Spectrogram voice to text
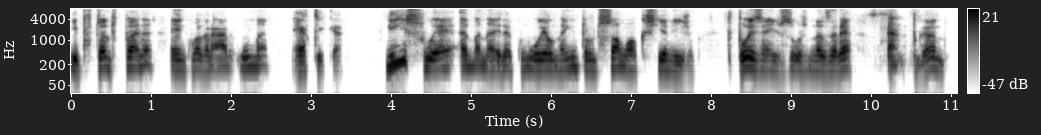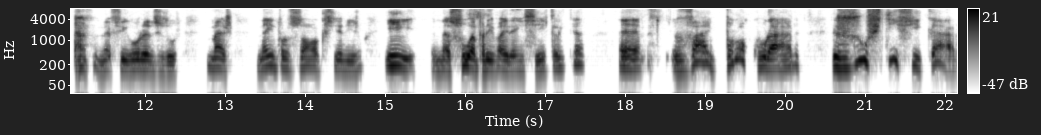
e, portanto, para enquadrar uma ética. E isso é a maneira como ele, na introdução ao cristianismo, depois em Jesus de Nazaré, pegando na figura de Jesus, mas na introdução ao cristianismo e na sua primeira encíclica, eh, vai procurar justificar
